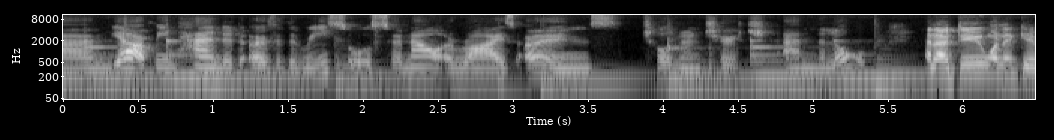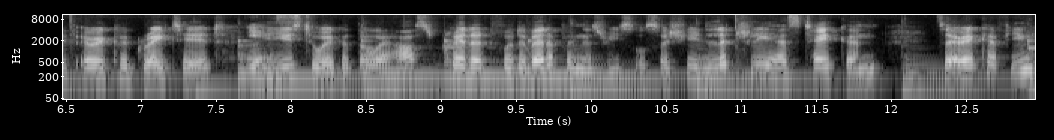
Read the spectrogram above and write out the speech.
um, yeah been handed over the resource so now arise owns children church and the law And I do want to give Erica Greathead, Yes. who used to work at the warehouse, credit for developing this resource. So she literally has taken. So, Erica, if you're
